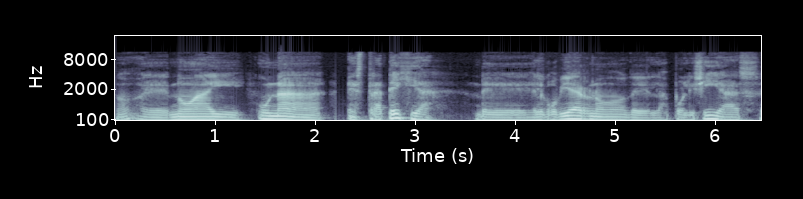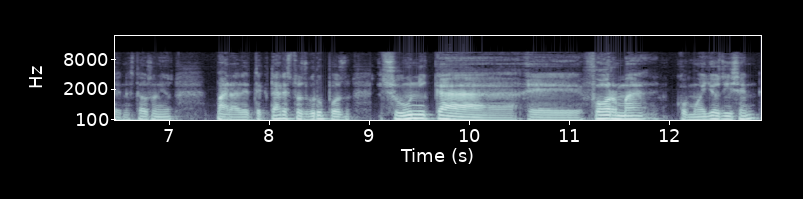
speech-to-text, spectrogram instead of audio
No, eh, no hay una estrategia del gobierno, de las policías en Estados Unidos para detectar estos grupos. Su única eh, forma, como ellos dicen,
